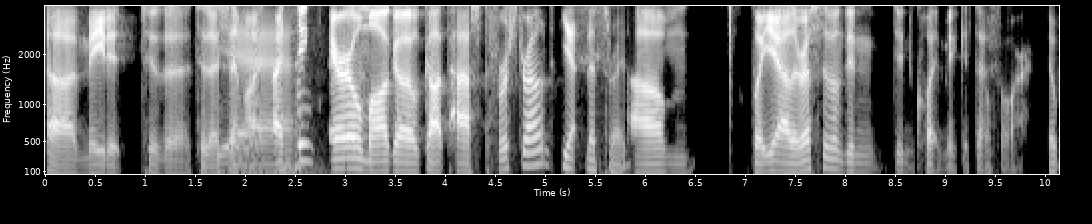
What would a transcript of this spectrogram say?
uh, made it to the to the semi. I think Aero Mago got past the first round. Yeah, that's right. Um, but yeah, the rest of them didn't didn't quite make it that far. Nope.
